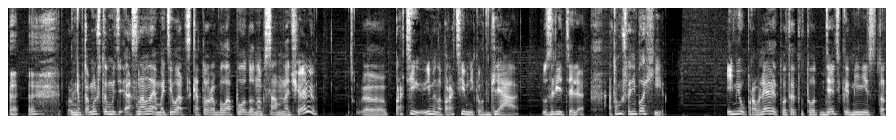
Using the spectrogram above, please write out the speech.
Ну, Потому что основная мотивация, которая была подана в самом начале, э, проти- именно противников для зрителя, о том, что они плохие. Ими управляет вот этот вот дядька-министр.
